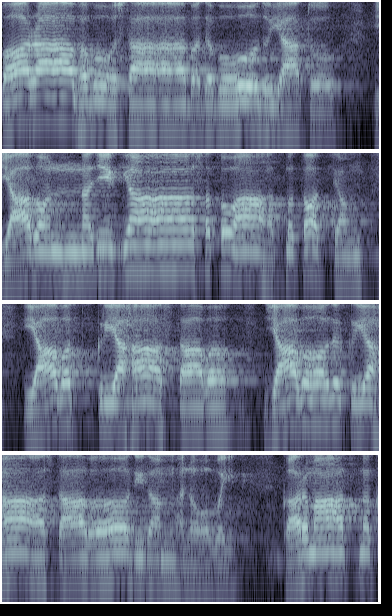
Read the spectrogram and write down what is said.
पराभवोस्तावद्बोधयातो यावन्न जिज्ञासत्वात्मतत्यम यावत् क्रियास्ताव यावद क्रियास्तावदिदम मनो वै। कर्मात्मक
